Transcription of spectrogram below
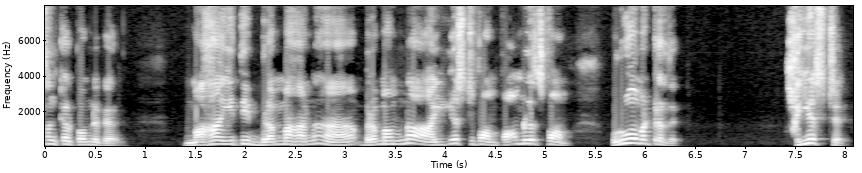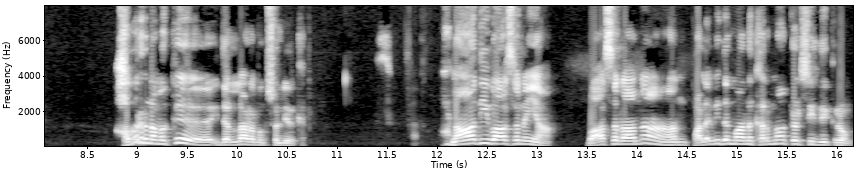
சங்கல்பம்னு பேரு. மகா இதி பிரம்மஹான்னா பிரம்மம்னா ஹையஸ்ட் ஃபார்ம் ஃபார்ம்லெஸ் ஃபார்ம் உருவமற்றது. ஹையஸ்ட் அவர் நமக்கு இதெல்லாம் நமக்கு சொல்லியிருக்கார். அனாதி வாசனையா? வாசனானா பலவிதமான கர்மாக்கள் செய்திருக்கிறோம்.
